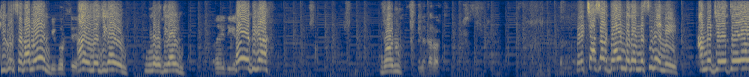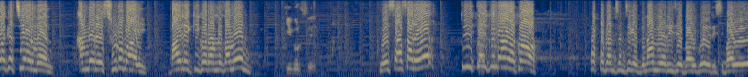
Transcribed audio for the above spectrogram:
কি? করছে জানেন? আই না দিগা আইন না দিগা আইন। এই দিগা বল এই চাচার আমরা চিনেনি। আপনি যেহেতু এই এলাকার চেয়ারম্যান আপনার এই ছোট ভাই বাইরে কি করে আপনি জানেন? কি করছে? এই চাচারে তুই তাই করে রাখো একটা পেনশন শিখে দিন আমি আর এই যে ভাই বই দিছি ভাই এই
